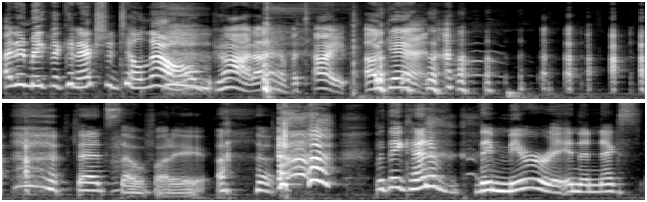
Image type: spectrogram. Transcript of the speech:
I didn't make the connection till now. Oh god i have a type again that's so funny but they kind of they mirror it in the next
